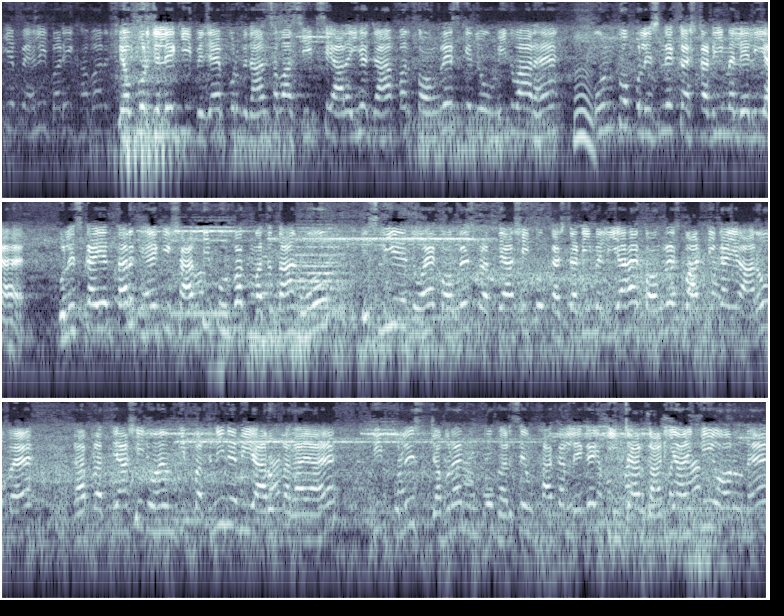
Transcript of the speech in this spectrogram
देखिए पहली बड़ी खबर श्योपुर ज़िले की विजयपुर विधानसभा सीट से आ रही है जहाँ पर कांग्रेस के जो उम्मीदवार हैं उनको पुलिस ने कस्टडी में ले लिया है। पुलिस का ये तर्क है कि शांतिपूर्वक मतदान हो इसलिए जो है कांग्रेस प्रत्याशी को कस्टडी में लिया है। कांग्रेस पार्टी का ये आरोप है प्रत्याशी जो है उनकी पत्नी ने भी आरोप लगाया है कि पुलिस जबरन उनको घर से उठाकर ले गई तीन चार गाड़ियाँ आई थी और उन्हें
